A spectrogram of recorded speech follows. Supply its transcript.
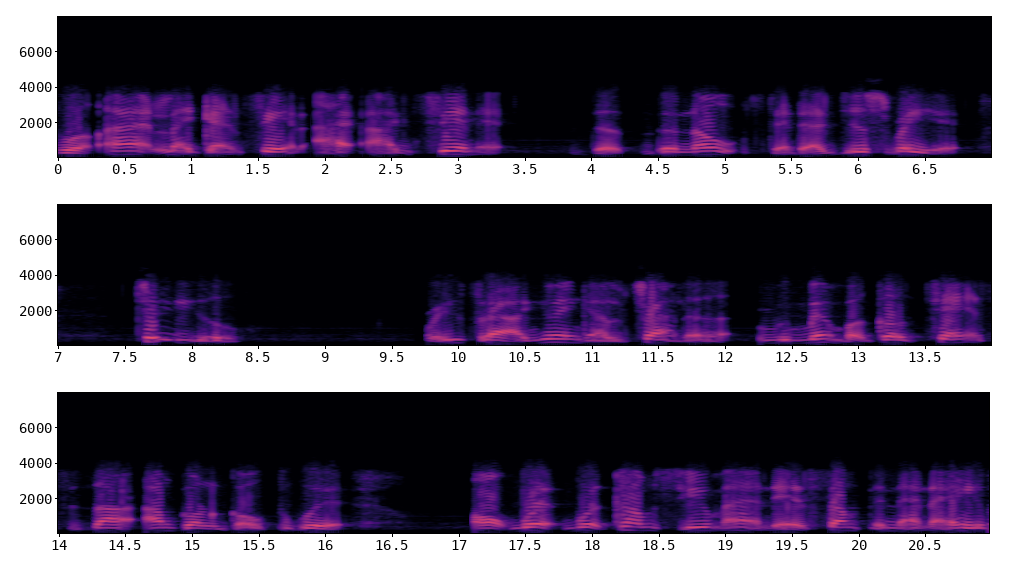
Well, I like I said, I I sent it the the notes that I just read to you. God. You ain't got to try to remember, because chances are I'm gonna go through it. On what what comes to your mind as something that I have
